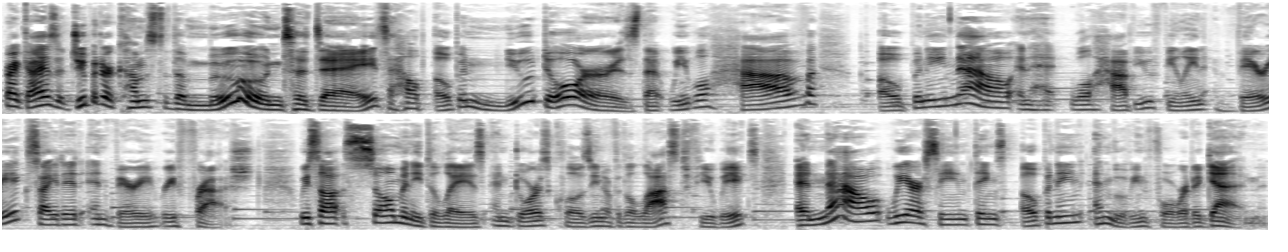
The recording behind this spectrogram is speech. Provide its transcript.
All right, guys, Jupiter comes to the moon today to help open new doors that we will have opening now and ha- will have you feeling very excited and very refreshed. We saw so many delays and doors closing over the last few weeks, and now we are seeing things opening and moving forward again.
